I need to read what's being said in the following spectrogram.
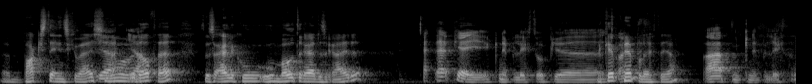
eh, baksteensgewijs, Ja, noemen we ja. dat. Hè? Dus eigenlijk hoe, hoe motorrijders rijden. Heb jij je knipperlicht op je... ik heb knipperlichten, ja. Ah, een knipperlicht.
